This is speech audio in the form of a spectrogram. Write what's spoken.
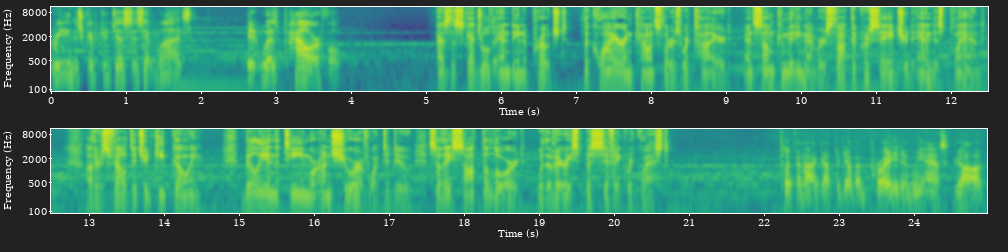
reading the scripture just as it was. It was powerful. As the scheduled ending approached, the choir and counselors were tired, and some committee members thought the crusade should end as planned. Others felt it should keep going. Billy and the team were unsure of what to do, so they sought the Lord with a very specific request. Cliff and I got together and prayed, and we asked God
